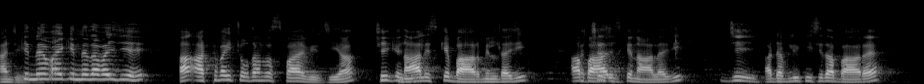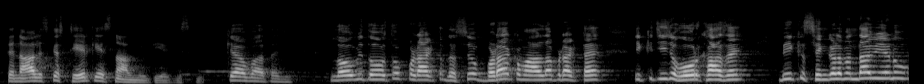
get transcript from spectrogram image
हाँ जी ਕਿੰਨੇ ਬਾਈ ਕਿੰਨੇ ਦਾ ਬਾਈ ਜੀ ਇਹ ਆ 8 ਬਾਈ 14 ਦਾ ਸਪਾ ਹੈ ਵੀਰ ਜੀ ਆ। ਠੀਕ ਹੈ ਨਾਲ ਇਸਕੇ ਬਾਰ ਮਿਲਦਾ ਜੀ। ਆ ਬਾਰ ਇਸਕੇ ਨਾਲ ਹੈ ਜੀ। ਜੀ। ਆ ਸੀ ਦਾ ਬਾਰ ਹੈ ਤੇ ਨਾਲ ਇਸਕੇ ਸਟੇਅਰ ਕੇਸ ਨਾਲ ਮਿਲਦੀ ਹੈ ਜੀ ਇਸਕੀ। ਕੀ ਬਾਤ ਹੈ ਜੀ। ਲਓ ਵੀ ਦੋਸਤੋ ਪ੍ਰੋਡਕਟ ਦੱਸਿਓ ਬੜਾ ਕਮਾਲ ਦਾ ਪ੍ਰੋਡਕਟ ਹੈ। ਇੱਕ ਚੀਜ਼ ਹੋਰ ਖਾਸ ਹੈ ਵੀ ਇੱਕ ਸਿੰਗਲ ਬੰਦਾ ਵੀ ਇਹਨੂੰ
